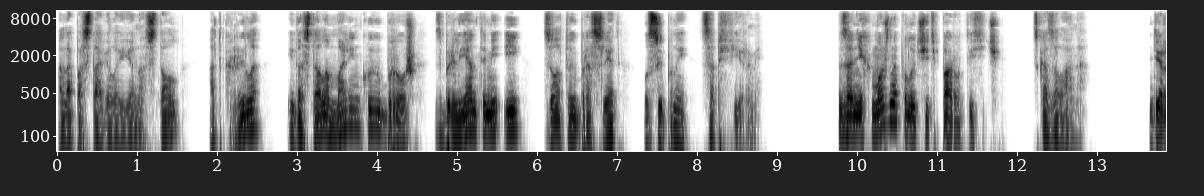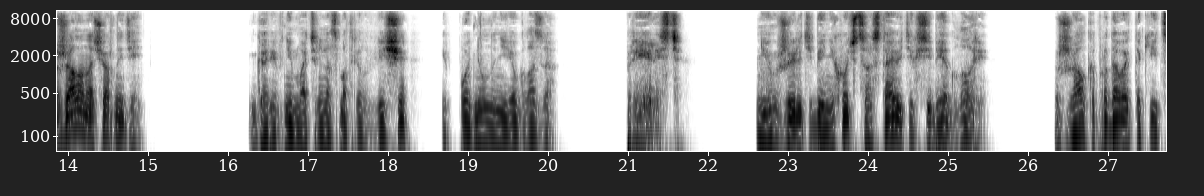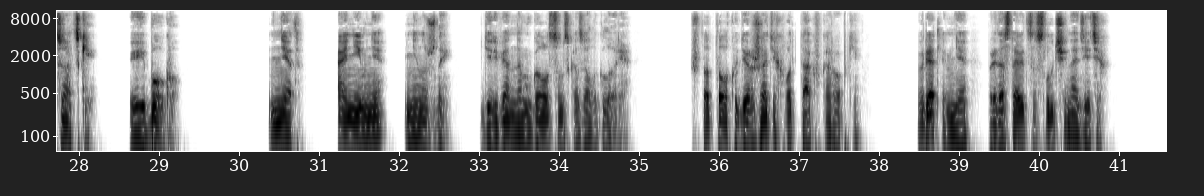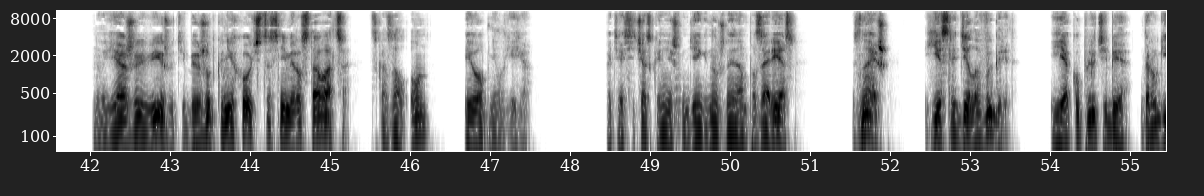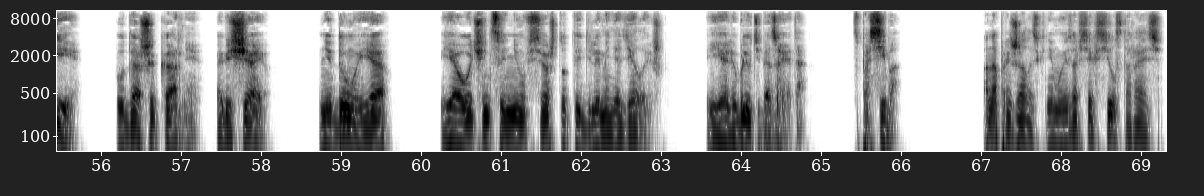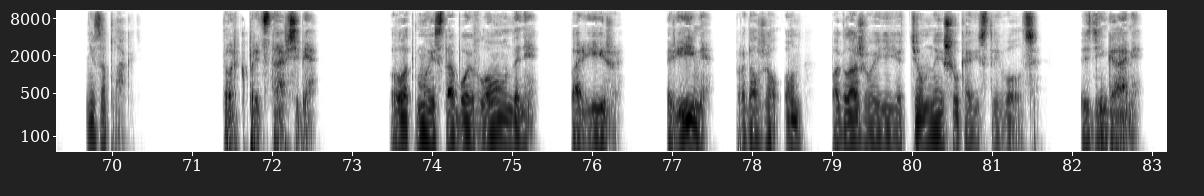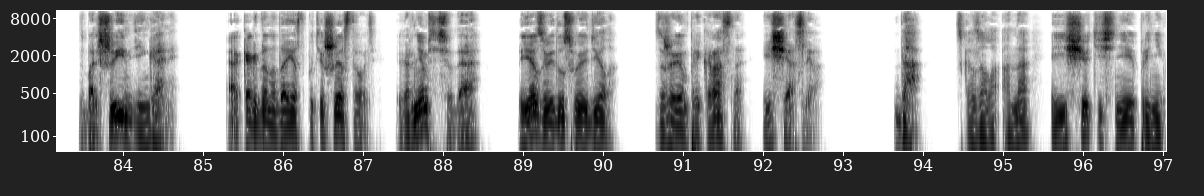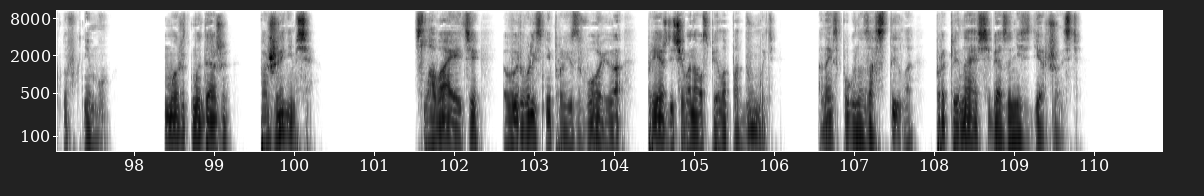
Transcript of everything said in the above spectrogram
Она поставила ее на стол, открыла и достала маленькую брошь с бриллиантами и золотой браслет, усыпанный сапфирами. «За них можно получить пару тысяч», — сказала она. Держала на черный день. Гарри внимательно смотрел вещи и поднял на нее глаза. «Прелесть! Неужели тебе не хочется оставить их себе, Глори? Жалко продавать такие цацки, ей-богу!» «Нет, они мне не нужны», — деревянным голосом сказала Глория. «Что толку держать их вот так в коробке? Вряд ли мне предоставится случай надеть их». «Но я же вижу, тебе жутко не хочется с ними расставаться», — сказал он и обнял ее. «Хотя сейчас, конечно, деньги нужны нам позарез. Знаешь, если дело выгорит, я куплю тебе другие, куда шикарнее, обещаю. Не думай, я я очень ценю все, что ты для меня делаешь. И я люблю тебя за это. Спасибо. Она прижалась к нему изо всех сил, стараясь не заплакать. Только представь себе. Вот мы с тобой в Лондоне, Париже, Риме, продолжал он, поглаживая ее темные шелковистые волосы. С деньгами. С большими деньгами. А когда надоест путешествовать, вернемся сюда. Я заведу свое дело заживем прекрасно и счастливо. Да, сказала она, еще теснее приникнув к нему. Может, мы даже поженимся? Слова эти вырвались непроизвольно, прежде чем она успела подумать. Она испуганно застыла, проклиная себя за несдержанность.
